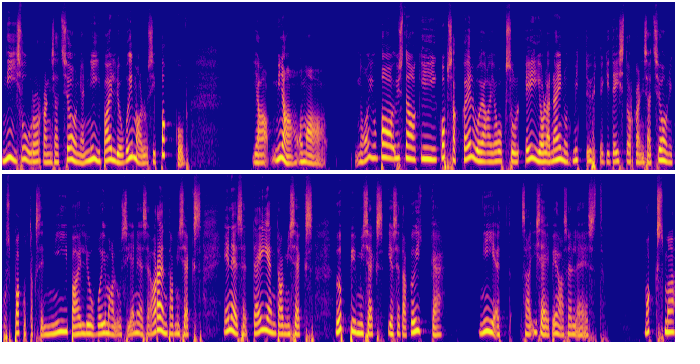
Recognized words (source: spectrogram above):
nii suur organisatsioon ja nii palju võimalusi pakkuv. ja mina oma no juba üsnagi kopsaka eluea jooksul ei ole näinud mitte ühtegi teist organisatsiooni, kus pakutakse nii palju võimalusi enesearendamiseks, enese täiendamiseks, õppimiseks ja seda kõike nii, et sa ise ei pea selle eest maksma.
